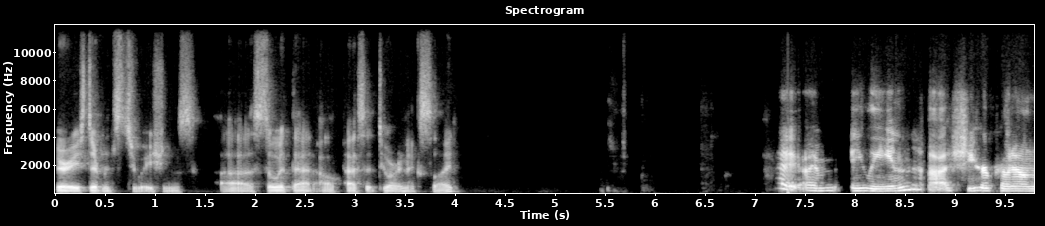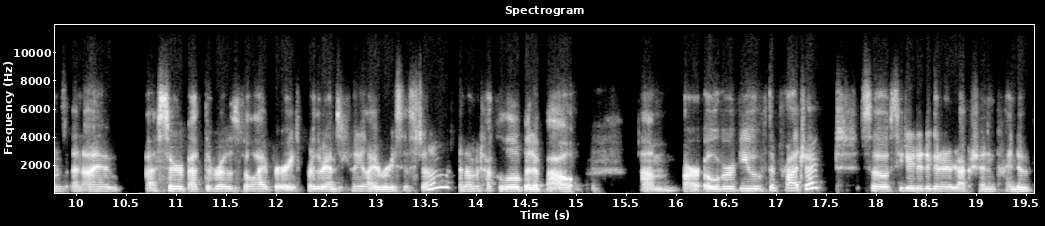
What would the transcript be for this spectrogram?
various different situations. Uh, so with that, I'll pass it to our next slide. Hi, I'm Aileen, uh, she, her pronouns, and I uh, serve at the Roseville Library for the Ramsey County Library System. And I'm gonna talk a little bit about um, our overview of the project. So CJ did a good introduction kind of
